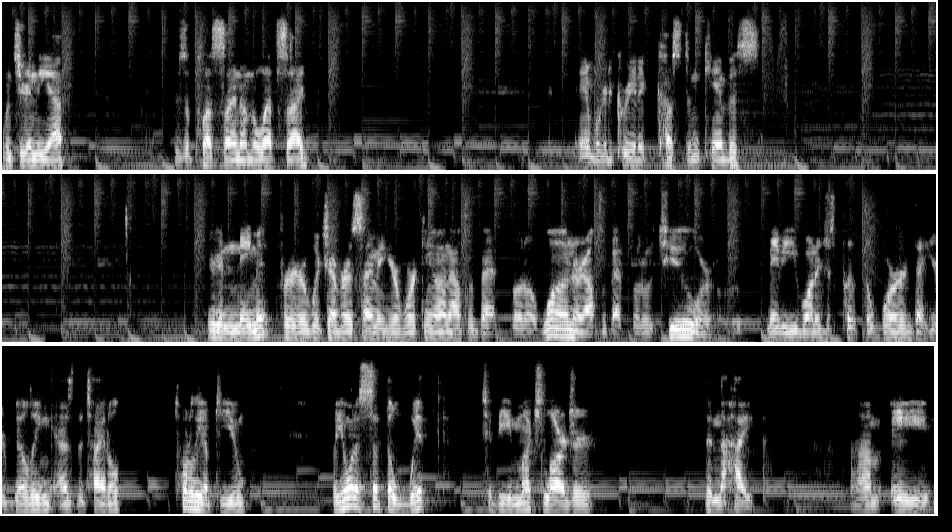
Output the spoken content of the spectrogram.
Once you're in the app, there's a plus sign on the left side. And we're gonna create a custom canvas. You're gonna name it for whichever assignment you're working on, Alphabet Photo 1 or Alphabet Photo 2, or, maybe you wanna just put the word that you're building as the title. Totally up to you. But you wanna set the width to be much larger than the height. Um, a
